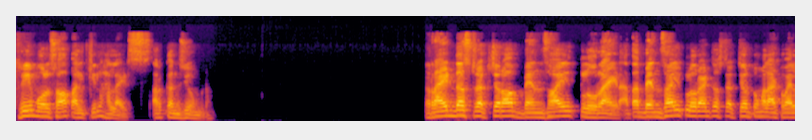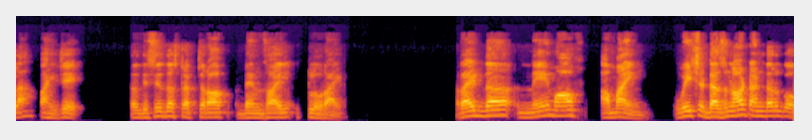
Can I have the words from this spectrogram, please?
three moles of alkyl halides are consumed. Write the structure of benzoyl chloride आता बेन्झॉइल क्लोराईडचं स्ट्रक्चर तुम्हाला आठवायला पाहिजे. तर this is the structure of benzoyl chloride write the name of amine which does not undergo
